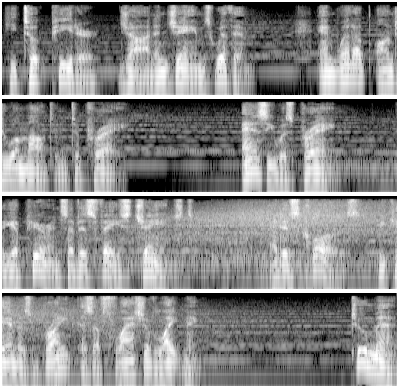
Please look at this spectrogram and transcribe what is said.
he took Peter, John, and James with him, and went up onto a mountain to pray. As he was praying, the appearance of his face changed, and his clothes became as bright as a flash of lightning. Two men,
